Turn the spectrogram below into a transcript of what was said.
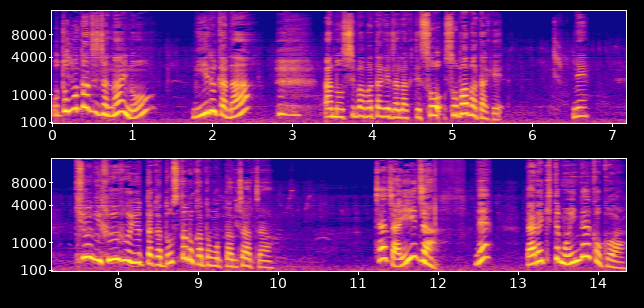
お友達じゃないの？見えるかな？あの芝畑じゃなくてそ、そば畑。ね。急に夫婦言ったかどうしたのかと思ったん、ちゃーちゃん。ちゃーちゃんいいじゃん。ね。誰来てもいいんだよ、ここは。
